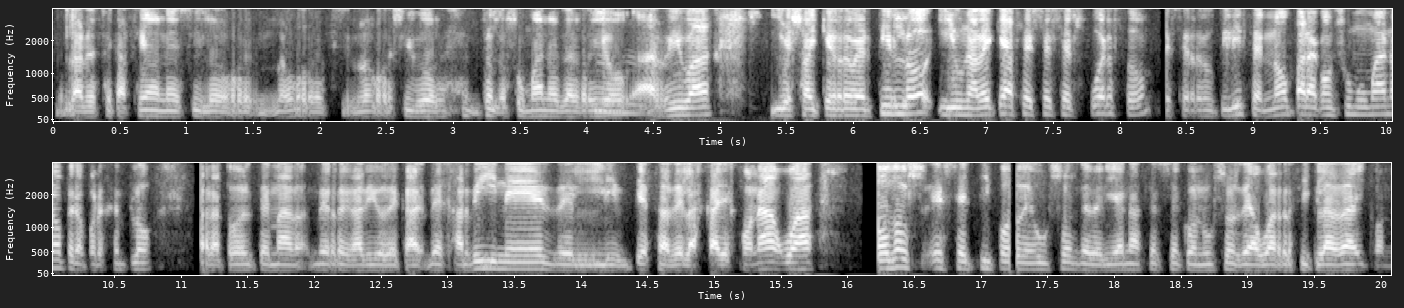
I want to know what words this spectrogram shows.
las defecaciones y los, los, residuos de los humanos del río arriba y eso hay que revertirlo y una vez que haces ese esfuerzo que se reutilice no para consumo humano pero por ejemplo para todo el tema de regadío de, de jardines de limpieza de las calles con agua todos ese tipo de usos deberían hacerse con usos de agua reciclada y con,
